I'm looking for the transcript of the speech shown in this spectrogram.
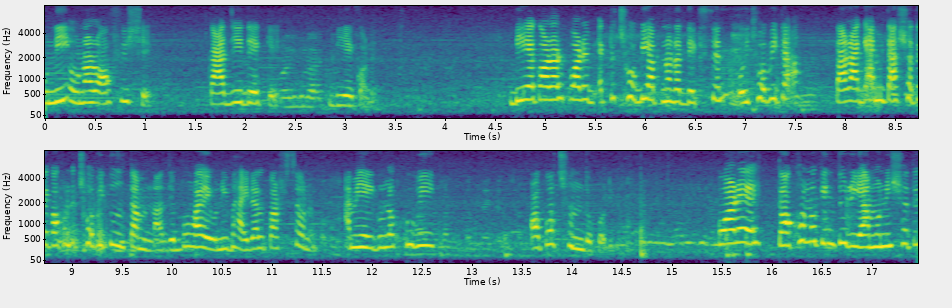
উনি ওনার অফিসে কাজী ডেকে বিয়ে করেন বিয়ে করার পরে একটা ছবি আপনারা দেখছেন? ওই ছবিটা, তার আগে আমি তার সাথে কখনো ছবি তুলতাম না, যে ভয়ে, উনি ভাইরাল পারসন আমি এইগুলো খুবই অপছন্দ করি। পরে তখনও কিন্তু রিয়ামনির সাথে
